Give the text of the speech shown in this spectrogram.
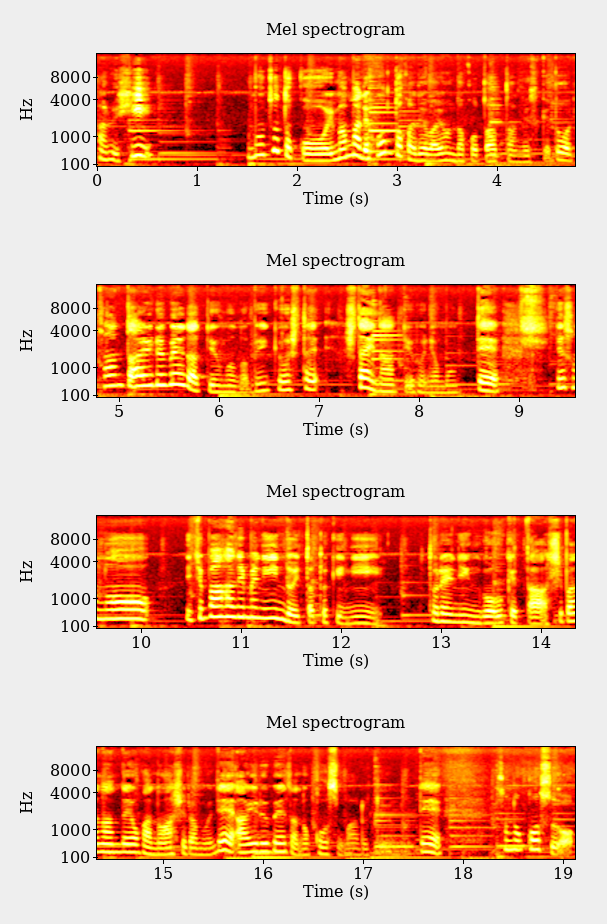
ある日もうちょっとこう今まで本とかでは読んだことあったんですけどちゃんとアイルベーダっていうものを勉強したいしたいなっていうふうに思ってでその一番初めにインド行った時にトレーニングを受けたシバナンダヨガのアシュラムでアイルベーダのコースもあるというのでそのコースを、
